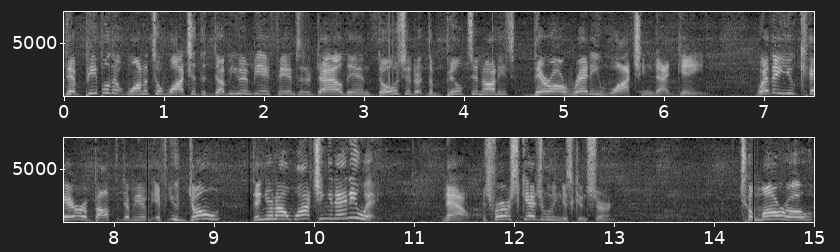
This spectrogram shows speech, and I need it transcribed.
The people that wanted to watch it, the WNBA fans that are dialed in, those that are the built-in audience, they're already watching that game. Whether you care about the WNBA, if you don't, then you're not watching it anyway. Now, as far as scheduling is concerned, tomorrow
